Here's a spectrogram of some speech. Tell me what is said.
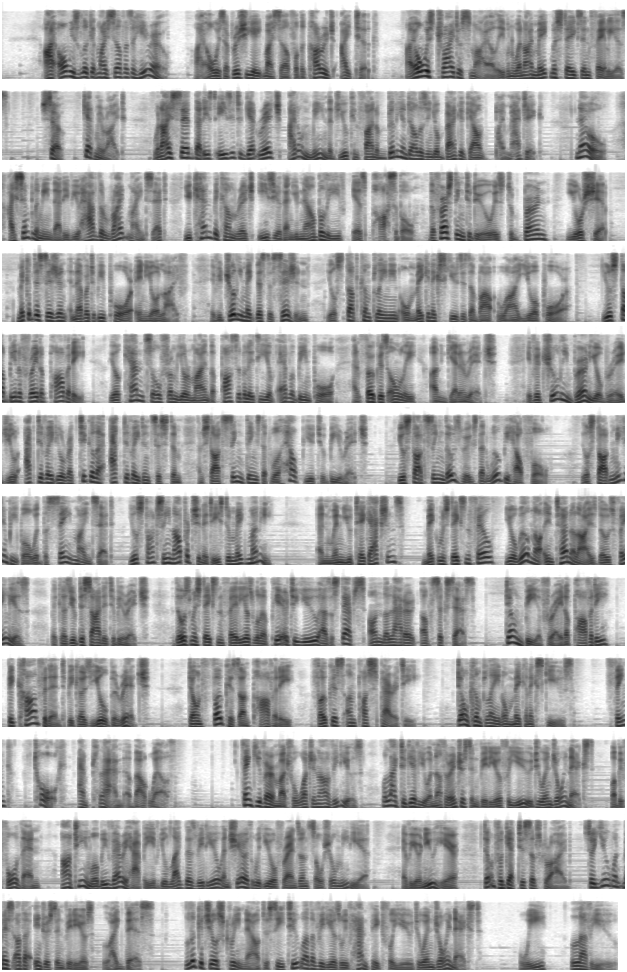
I always look at myself as a hero. I always appreciate myself for the courage I took. I always try to smile even when I make mistakes and failures. So, get me right. When I said that it's easy to get rich, I don't mean that you can find a billion dollars in your bank account by magic. No, I simply mean that if you have the right mindset, you can become rich easier than you now believe is possible. The first thing to do is to burn your ship. Make a decision never to be poor in your life. If you truly make this decision, You'll stop complaining or making excuses about why you're poor. You'll stop being afraid of poverty. You'll cancel from your mind the possibility of ever being poor and focus only on getting rich. If you truly burn your bridge, you'll activate your reticular activating system and start seeing things that will help you to be rich. You'll start seeing those books that will be helpful. You'll start meeting people with the same mindset. You'll start seeing opportunities to make money. And when you take actions, make mistakes and fail, you will not internalize those failures because you've decided to be rich. Those mistakes and failures will appear to you as steps on the ladder of success. Don't be afraid of poverty. Be confident because you'll be rich. Don't focus on poverty. Focus on prosperity. Don't complain or make an excuse. Think, talk, and plan about wealth. Thank you very much for watching our videos We'd like to give you another interesting video for you to enjoy next. But before then, our team will be very happy if you like this video and share it with your friends on social media. If you're new here, don't forget to subscribe so you won't miss other interesting videos like this. Look at your screen now to see two other videos we've handpicked for you to enjoy next. We love you.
